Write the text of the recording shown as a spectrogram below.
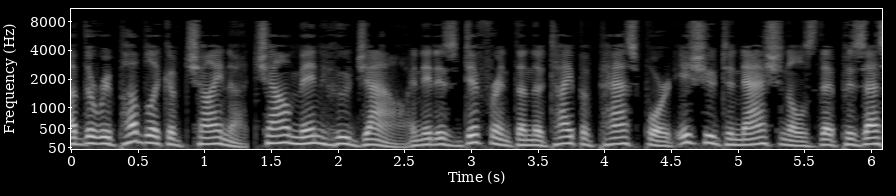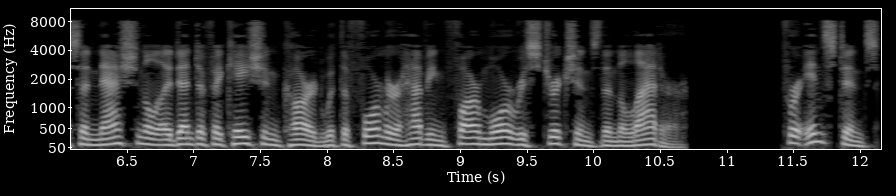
of the Republic of China Chao Min Hu Jiao and it is different than the type of passport issued to nationals that possess a national identification card with the former having far more restrictions than the latter. For instance,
